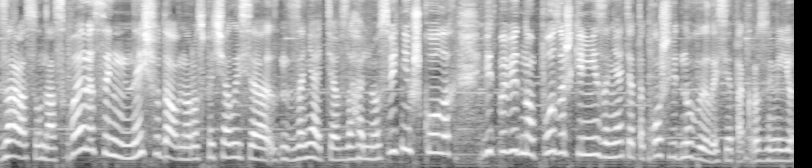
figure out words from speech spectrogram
Зараз у нас вересень. Нещодавно розпочалися заняття в загальноосвітніх школах. Відповідно, позашкільні заняття також відновилися, я так розумію.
